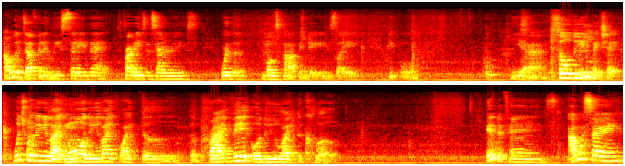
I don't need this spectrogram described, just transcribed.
I would definitely say that Fridays and Saturdays were the most popping days. Like people, yeah. So do you? check? Which one do you like more? Do you like like the the private or do you like the club? It depends. I would say.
